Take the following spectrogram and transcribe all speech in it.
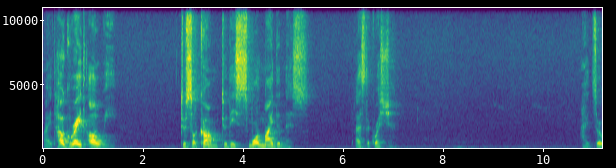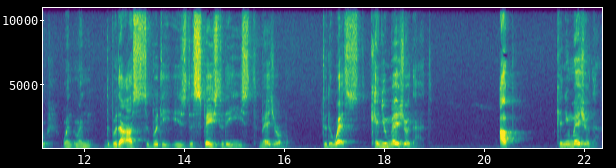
Right? How great are we to succumb to this small mindedness? That's the question. Right? So when, when the Buddha asks Subhuti, is the space to the east measurable? To the west? Can you measure that? Up? Can you measure that?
